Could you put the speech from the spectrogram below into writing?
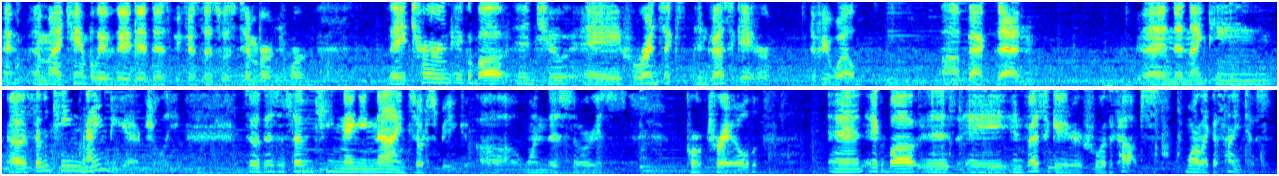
and, and I can't believe they did this because this was Tim Burton's work. They turn Ichabod into a forensic investigator if you will, uh, back then, and in the 19, uh, 1790 actually. So this is 1799, so to speak, uh, when this story is portrayed. And Ichabod is a investigator for the cops, more like a scientist.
